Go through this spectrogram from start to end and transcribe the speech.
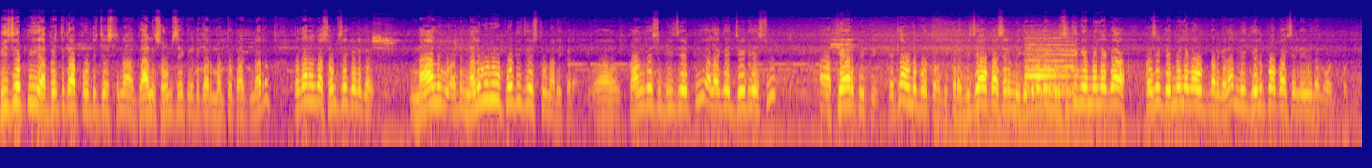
బీజేపీ అభ్యర్థిగా పోటీ చేస్తున్న గాలి సోమశేఖర్ రెడ్డి గారు మనతో పాటు ఉన్నారు. ప్రధానంగా సోమశేఖర్ రెడ్డి గారు నాలుగు అంటే నలుగురు పోటీ చేస్తున్నారు ఇక్కడ. కాంగ్రెస్ బీజేపీ అలాగే జేడీఎస్ కేఆర్పీపీ. ఎట్లా ఉండబోతోంది? ఇక్కడ విజయ అవకాశాలు మీకు ఎందుకంటే ఇప్పుడు సిట్టింగ్ ఎమ్మెల్యేగా ప్రజెంట్ ఎమ్మెల్యేగా ఉంటున్నారు కదా మీ గెలుపు అవకాశాలు ఏ విధంగా ఉండబోతున్నాయి?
